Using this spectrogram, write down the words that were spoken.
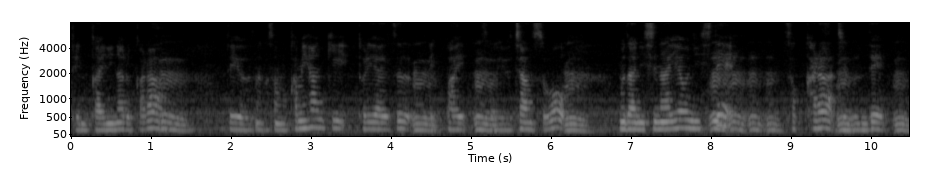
展開になるから、っうん。ていうなんかその上半期とりあえずうん。いっぱいそういうチャンスをうん。無駄にしないようにして、うんうんそっから自分でうん。うん。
